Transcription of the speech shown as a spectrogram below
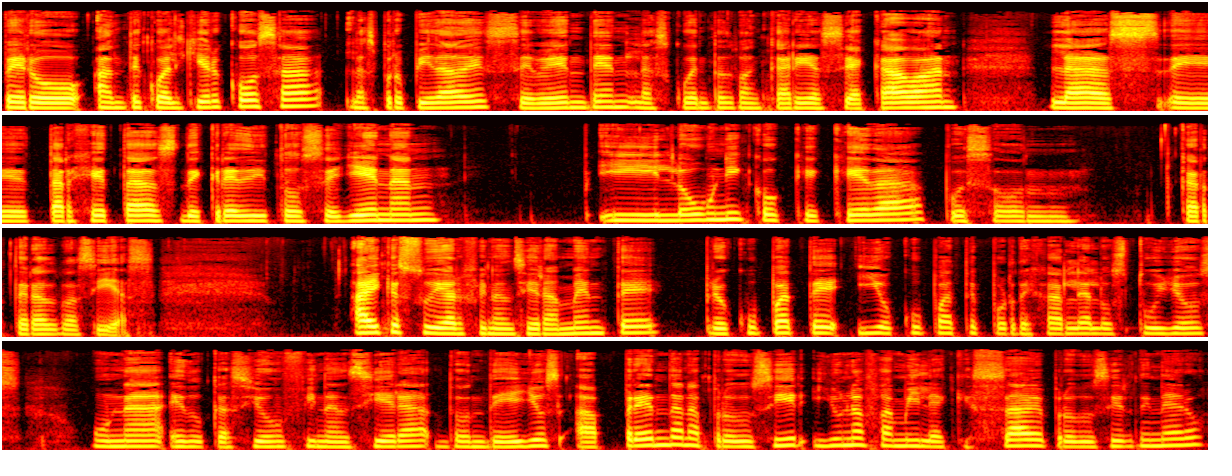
Pero ante cualquier cosa, las propiedades se venden, las cuentas bancarias se acaban, las eh, tarjetas de crédito se llenan y lo único que queda pues son carteras vacías. Hay que estudiar financieramente, preocúpate y ocúpate por dejarle a los tuyos una educación financiera donde ellos aprendan a producir y una familia que sabe producir dinero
